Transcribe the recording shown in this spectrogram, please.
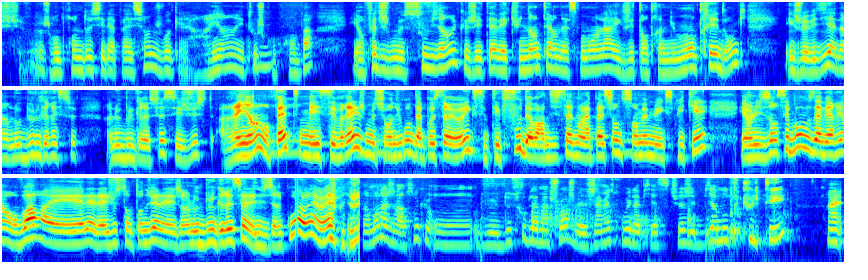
je, je reprends le dossier de la patiente, je vois qu'elle a rien et tout, je comprends pas. Et en fait, je me souviens que j'étais avec une interne à ce moment-là et que j'étais en train de lui montrer donc. Et je lui avais dit, elle a un lobule graisseux. Un lobule graisseux, c'est juste rien en fait, mais c'est vrai, je me suis rendu compte a posteriori que c'était fou d'avoir dit ça devant la patiente sans même lui expliquer. Et en lui disant, c'est bon, vous avez rien, au revoir. Et elle, elle a juste entendu, elle a j'ai un lobule graisseux, elle a dû dire quoi ouais, ouais. Vraiment, là, j'ai l'impression que on- le dessous de la mâchoire, je vais jamais trouver la pièce. Tu vois, j'ai bien ausculté. Ouais.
